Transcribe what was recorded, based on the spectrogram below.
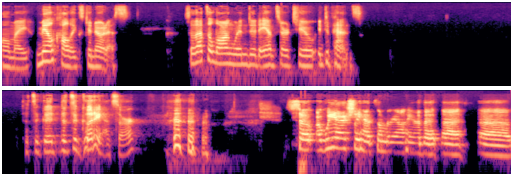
all my male colleagues to notice. So that's a long-winded answer to it depends. That's a good that's a good answer. So uh, we actually had somebody on here that uh, uh,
